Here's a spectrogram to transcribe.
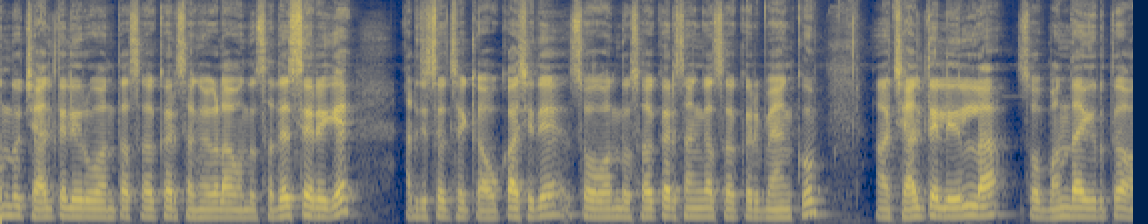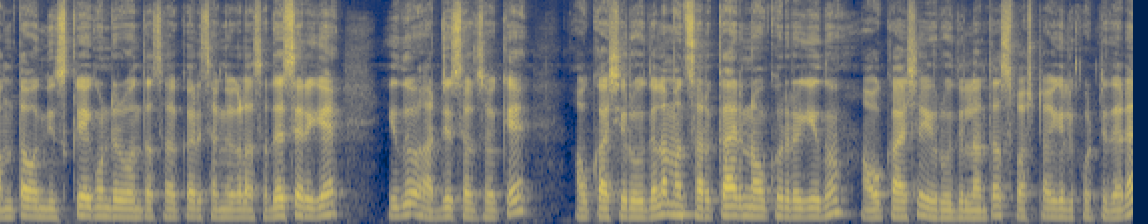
ಒಂದು ಚಾಲ್ತಿಯಲ್ಲಿರುವಂಥ ಸಹಕಾರಿ ಸಂಘಗಳ ಒಂದು ಸದಸ್ಯರಿಗೆ ಅರ್ಜಿ ಸಲ್ಲಿಸೋಕ್ಕೆ ಅವಕಾಶ ಇದೆ. ಸೊ ಒಂದು ಸಹಕಾರಿ ಸಂಘ, ಸಹಕಾರಿ ಬ್ಯಾಂಕು ಚಾಲ್ತಿಯಲ್ಲಿ ಇಲ್ಲ. ಸೊ ಬಂದಾಗಿರುತ್ತೆ ಅಂಥ ಒಂದು ನಿಷ್ಕ್ರಿಯಗೊಂಡಿರುವಂಥ ಸಹಕಾರಿ ಸಂಘಗಳ ಸದಸ್ಯರಿಗೆ ಇದು ಅರ್ಜಿ ಸಲ್ಲಿಸೋಕ್ಕೆ ಅವಕಾಶ ಇರುವುದಿಲ್ಲ ಮತ್ತು ಸರ್ಕಾರಿ ನೌಕರರಿಗೆ ಇದು ಅವಕಾಶ ಇರುವುದಿಲ್ಲ ಅಂತ ಸ್ಪಷ್ಟವಾಗಿ ಇಲ್ಲಿ ಕೊಟ್ಟಿದ್ದಾರೆ.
